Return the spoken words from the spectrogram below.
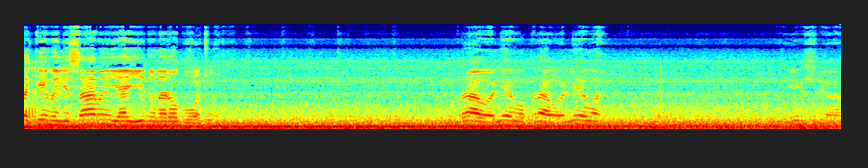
Такими лісами я їду на роботу. Право, ліво, право, ліво. І все.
